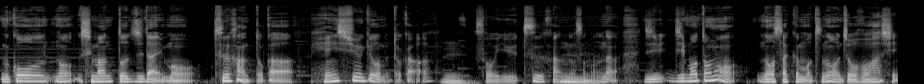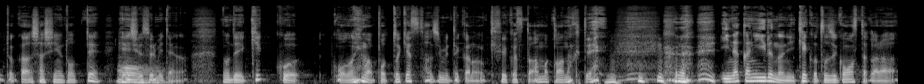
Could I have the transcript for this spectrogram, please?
向こうの四万十時代も、通販とか、編集業務とか、うん。そういう通販のその、なんか、じ地元の農作物の情報発信とか写真を撮って編集するみたいなので、結構、この今、ポッドキャスト始めてからの生活とあんま変わんなくて、田舎にいるのに結構閉じこもってたから、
